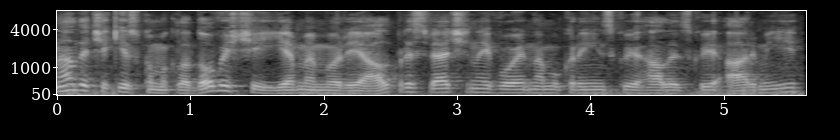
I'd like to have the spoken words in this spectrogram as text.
На Личаківському кладовищі є меморіал, присвячений воїнам української Галицької армії,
